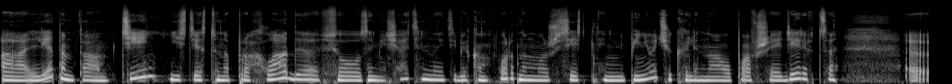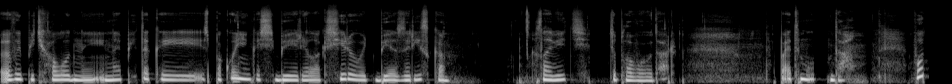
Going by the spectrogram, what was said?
А летом там тень, естественно, прохлада, все замечательно, тебе комфортно, можешь сесть на пенечек или на упавшее деревце, э, выпить холодный напиток и спокойненько себе релаксировать без риска словить тепловой удар. Поэтому, да. Вот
